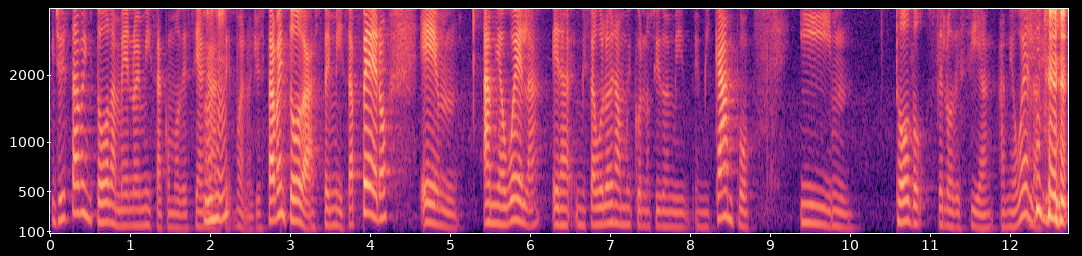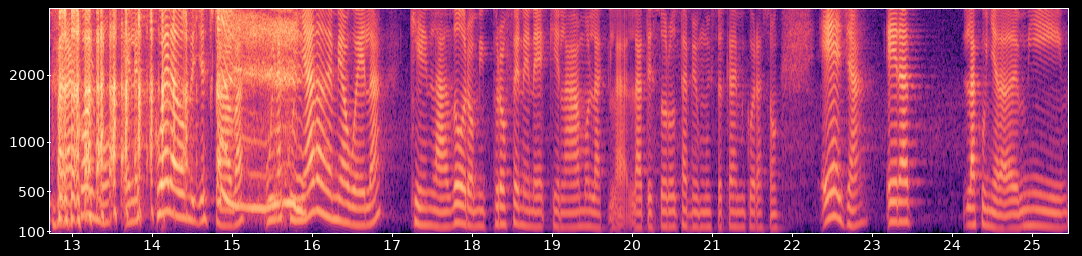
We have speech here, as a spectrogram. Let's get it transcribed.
yo estaba en toda menos en misa, como decían Ujú. antes. Bueno, yo estaba en todas hasta en misa, pero eh, a mi abuela, era, mis abuelos eran muy conocidos en mi, en mi campo y todo se lo decían a mi abuela. Para colmo, en la escuela donde yo estaba, una cuñada de mi abuela, quien la adoro, mi profe Nené, quien la amo, la, la, la tesoro también muy cerca de mi corazón, ella era la cuñada de mi,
